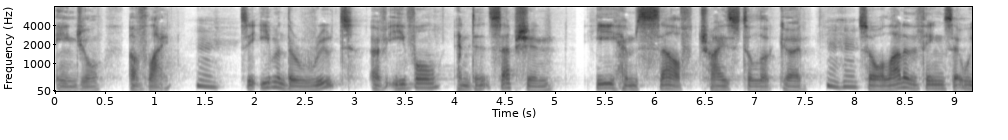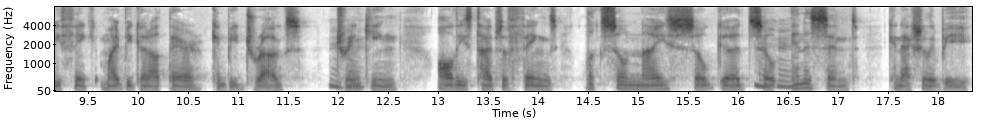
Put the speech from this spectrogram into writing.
angel of light. Hmm. See, even the root of evil and deception, he himself tries to look good. Mm-hmm. So, a lot of the things that we think might be good out there can be drugs, mm-hmm. drinking, all these types of things look so nice, so good, so mm-hmm. innocent, can actually be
